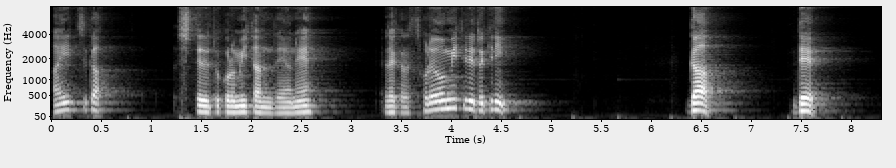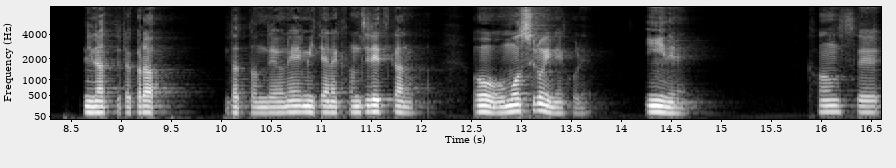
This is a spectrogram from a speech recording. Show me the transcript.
あいつがしてるところ見たんだよね。だからそれを見てるときに、が、で、になってたから、だったんだよね、みたいな感じで使うのか。おお、面白いね、これ。いいね。完成。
